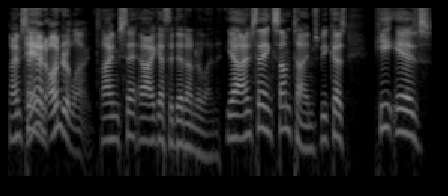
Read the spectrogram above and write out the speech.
I'm saying. and underlined. I'm saying. I guess I did underline it. Yeah, I'm saying sometimes because he is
